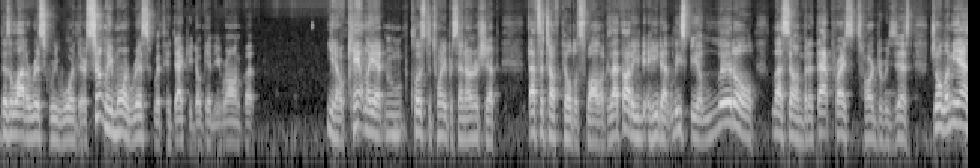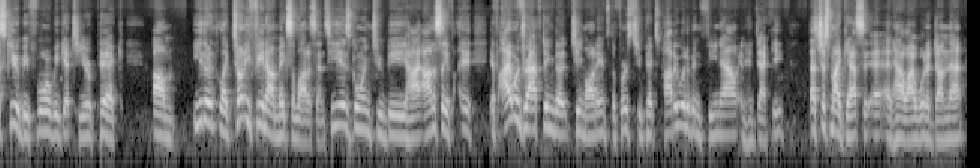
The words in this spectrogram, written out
there's a lot of risk reward there. Certainly more risk with Hideki. Don't get me wrong, but you know, Cantlay at close to 20% ownership that's a tough pill to swallow because I thought he'd, he'd at least be a little less owned, but at that price, it's hard to resist. Joel, let me ask you before we get to your pick. Um, either like Tony Finau makes a lot of sense. He is going to be high. Honestly, if I, if I were drafting the team audience, the first two picks probably would have been Finau and Hideki. That's just my guess at, at how I would have done that.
